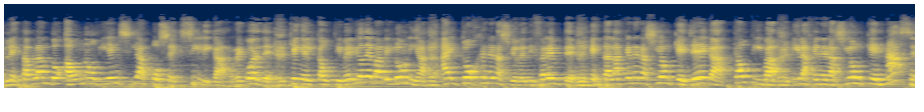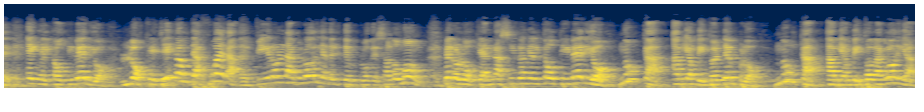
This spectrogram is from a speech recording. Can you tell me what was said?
le está hablando a una audiencia posexílica. Recuerde que en el cautiverio de Babilonia hay dos generaciones diferentes. Está la generación que llega cautiva y la generación que nace en el cautiverio. Los que llegan de afuera vieron la gloria del templo de Salomón, pero los que han nacido en el cautiverio nunca habían visto el templo, nunca habían visto la gloria.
